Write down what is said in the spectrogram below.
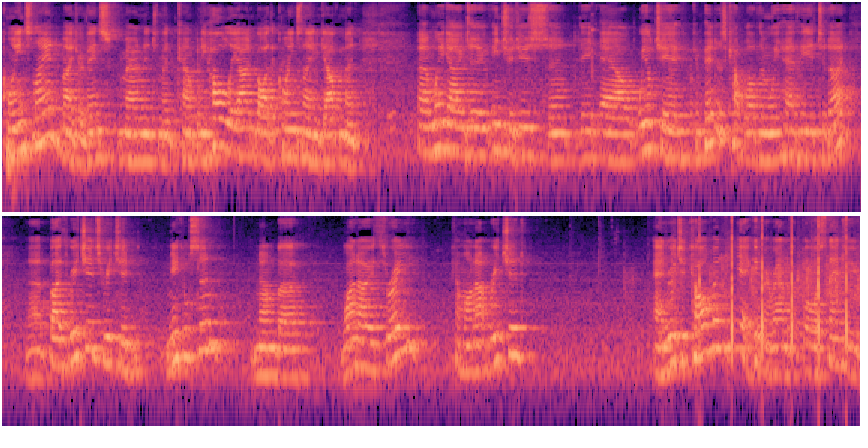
Queensland, major events management company, wholly owned by the Queensland Government. Um, we're going to introduce uh, the, our wheelchair competitors, a couple of them we have here today. Uh, both Richards, Richard Nicholson, number 103. Come on up, Richard. And Richard Coleman. Yeah, give him a round of applause. Thank you.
